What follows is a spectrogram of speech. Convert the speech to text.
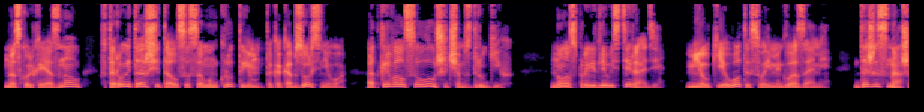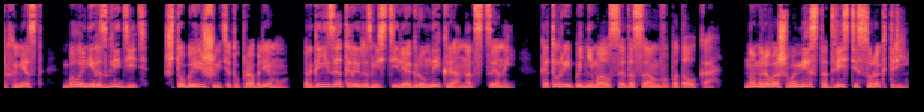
Насколько я знал, второй этаж считался самым крутым, так как обзор с него открывался лучше, чем с других. Но справедливости ради, Мелкие лоты своими глазами. Даже с наших мест было не разглядеть. Чтобы решить эту проблему, организаторы разместили огромный экран над сценой, который поднимался до самого потолка. «Номер вашего места 243»,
